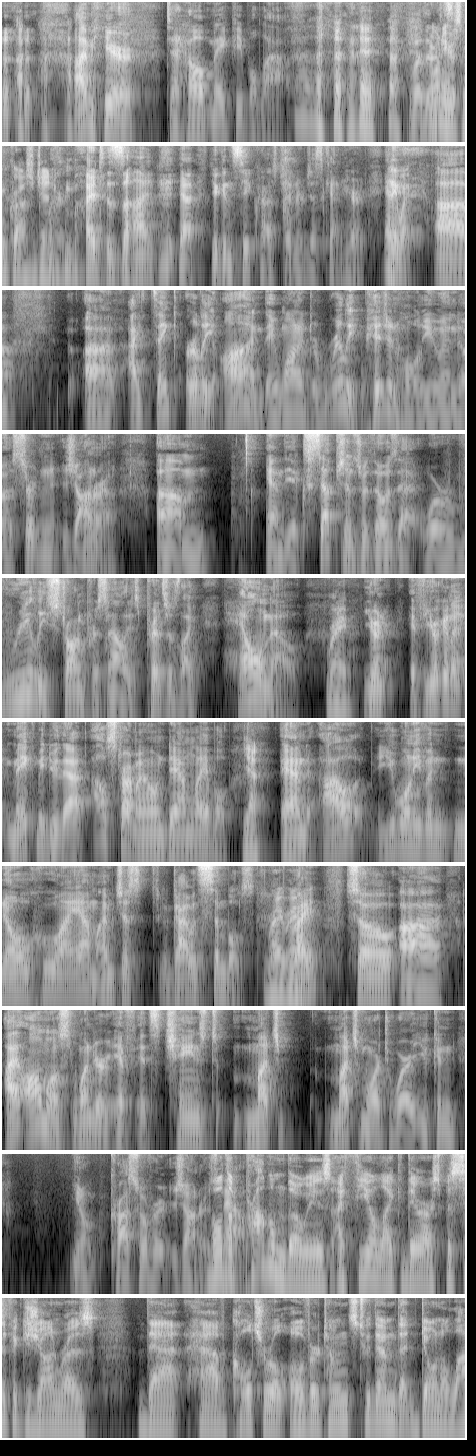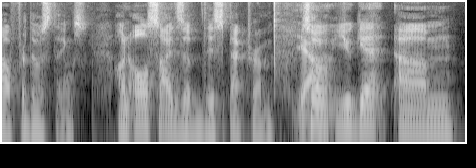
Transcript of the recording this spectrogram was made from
I'm here to help make people laugh. Whether I want to hear some cross gender. by design, yeah, you can see cross gender, just can't hear it. Anyway, um, uh, I think early on they wanted to really pigeonhole you into a certain genre. Um, and the exceptions are those that were really strong personalities. Prince was like, hell no. Right. You're if you're gonna make me do that, I'll start my own damn label. Yeah. And I'll you won't even know who I am. I'm just a guy with symbols. Right, right. Right. So uh, I almost wonder if it's changed much much more to where you can, you know, cross over genres. Well, now. the problem though is I feel like there are specific genres that have cultural overtones to them that don't allow for those things on all sides of the spectrum. Yeah. So you get um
